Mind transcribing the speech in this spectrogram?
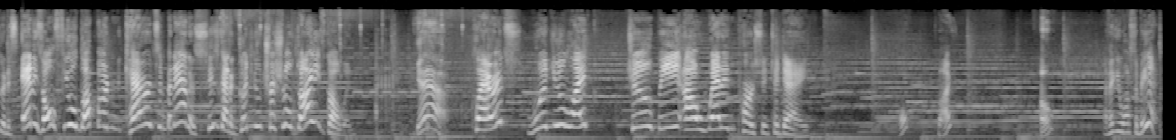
goodness, and he's all fueled up on carrots and bananas. He's got a good nutritional diet going. Yeah. Clarence, would you like to be a wedding person today? Oh, what? Oh, I think he wants to be it.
